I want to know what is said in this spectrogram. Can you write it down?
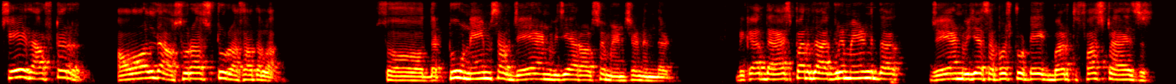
chase after all the Asuras to Rasatala. So the two names of Jaya and Vijay are also mentioned in that. Because as per the agreement, the Jaya and Vijay are supposed to take birth first as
